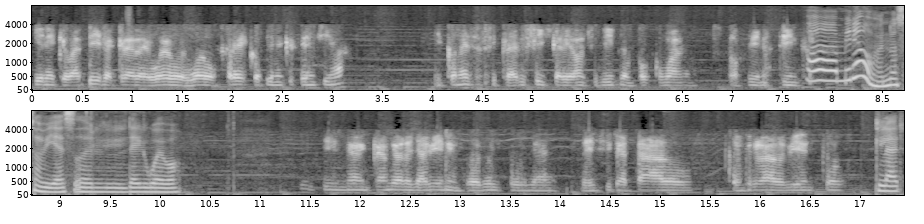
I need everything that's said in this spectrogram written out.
tiene que batir la clara de huevo, el huevo fresco tiene que estar encima y con eso se clarifica, digamos, se limpia un poco más los vinos tintos. Ah, mira vos, no sabía eso del, del huevo. Y no, en cambio ahora ya viene un producto ya deshidratado, controlado bien todo. Claro.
